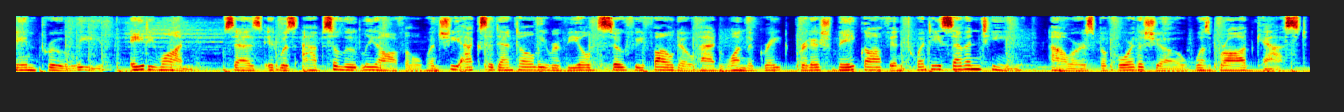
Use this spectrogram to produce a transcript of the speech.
Dame Prue Leith, 81, says it was absolutely awful when she accidentally revealed Sophie Faldo had won the Great British Bake Off in 2017, hours before the show was broadcast.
